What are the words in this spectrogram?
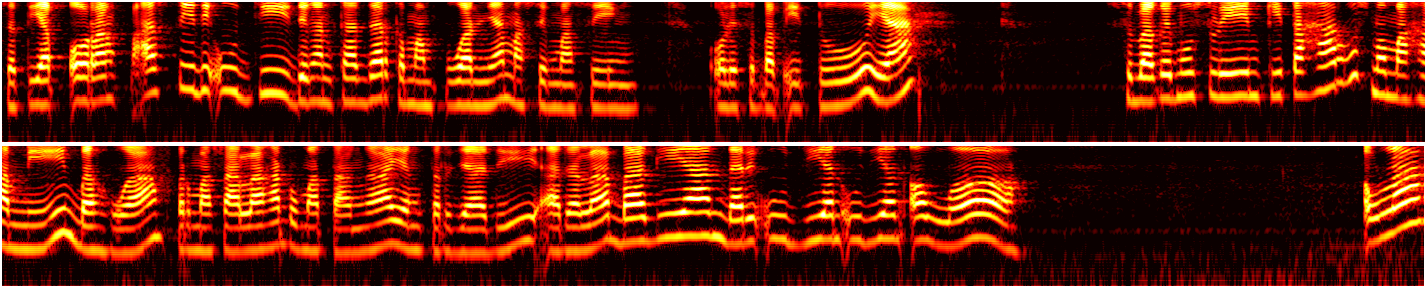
Setiap orang pasti diuji dengan kadar kemampuannya masing-masing. Oleh sebab itu, ya, sebagai Muslim, kita harus memahami bahwa permasalahan rumah tangga yang terjadi adalah bagian dari ujian-ujian Allah. Allah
